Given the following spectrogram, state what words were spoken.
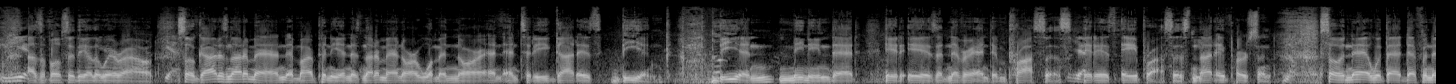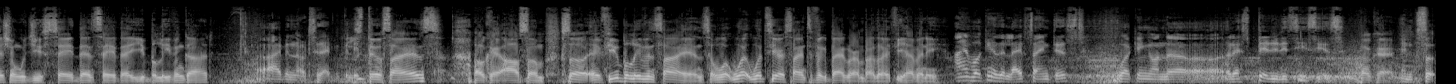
Yes. as opposed to the other way around. Yes. So God is not a man, in my opinion, is not a man or a woman nor an entity. God is being. Being meaning that it is a never-ending process. Yeah. It is a process, not a person. So, in with that definition, would you say then say that you believe in God? I will not say I believe. Still science? Okay, awesome. So if you believe in science, what, what, what's your scientific background, by the way, if you have any? I'm working as a life scientist, working on the uh, respiratory diseases. Okay. And So,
